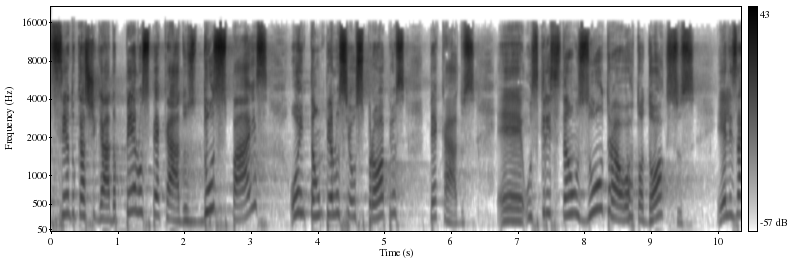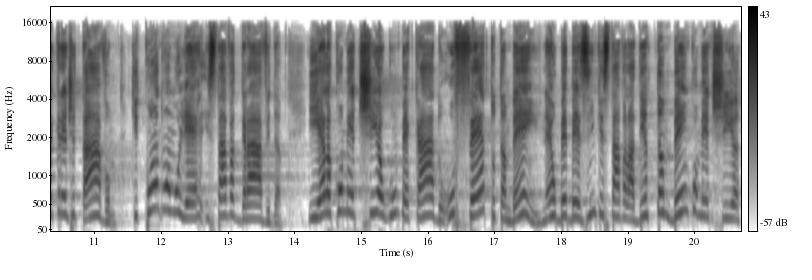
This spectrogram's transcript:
sendo castigadas pelos pecados dos pais ou então pelos seus próprios pecados. É, os cristãos ultra-ortodoxos, eles acreditavam que quando uma mulher estava grávida e ela cometia algum pecado, o feto também, né, o bebezinho que estava lá dentro, também cometia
